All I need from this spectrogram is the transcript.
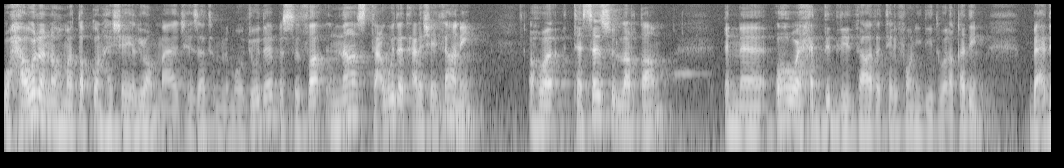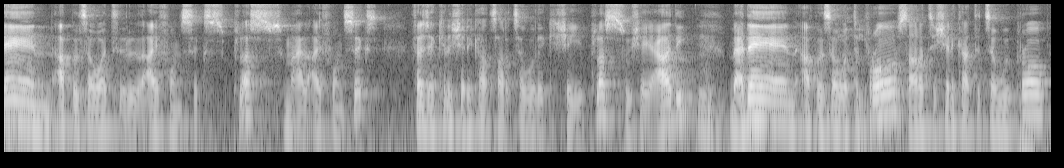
وحاولوا إنهم يطبقون هالشيء اليوم مع أجهزتهم الموجودة بس الناس تعودت على شيء ثاني هو تسلسل الأرقام انه وهو يحدد لي اذا هذا تليفون جديد ولا قديم. بعدين ابل سوت الآيفون 6 plus مع الآيفون 6 فجأة كل الشركات صارت تسوي لك شيء plus وشيء عادي. بعدين ابل سوت pro صارت الشركات تسوي pro.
